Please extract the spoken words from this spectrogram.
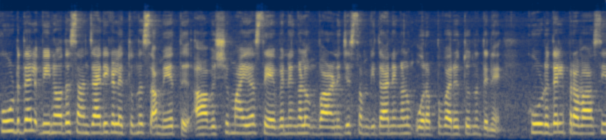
കൂടുതൽ വിനോദസഞ്ചാരികൾ എത്തുന്ന സമയത്ത് ആവശ്യമായ സേവനങ്ങളും വാണിജ്യ സംവിധാനങ്ങളും ഉറപ്പുവരുത്തുന്നതിന് കൂടുതൽ പ്രവാസി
